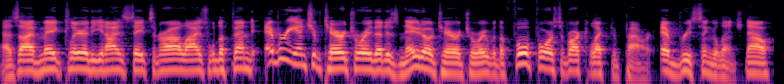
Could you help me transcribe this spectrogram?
As I've made clear, the United States and our allies will defend every inch of territory that is NATO territory with the full force of our collective power, every single inch. Now,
